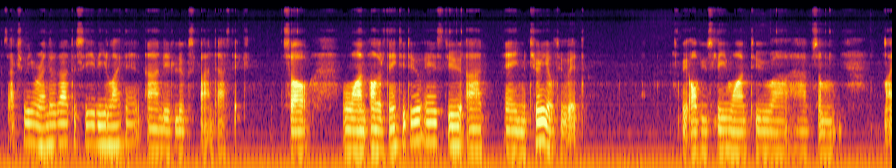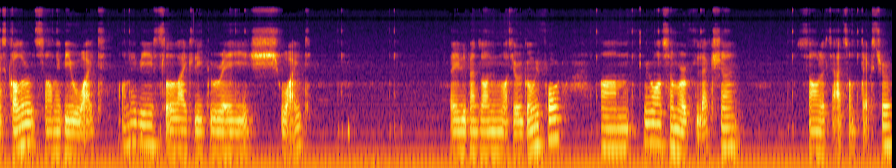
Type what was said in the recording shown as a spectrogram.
Let's actually render that to see the lighting and it looks fantastic. So one other thing to do is to add a material to it. We obviously want to uh, have some nice color so maybe white or maybe slightly grayish white. It depends on what you're going for. Um, we want some reflection so let's add some texture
